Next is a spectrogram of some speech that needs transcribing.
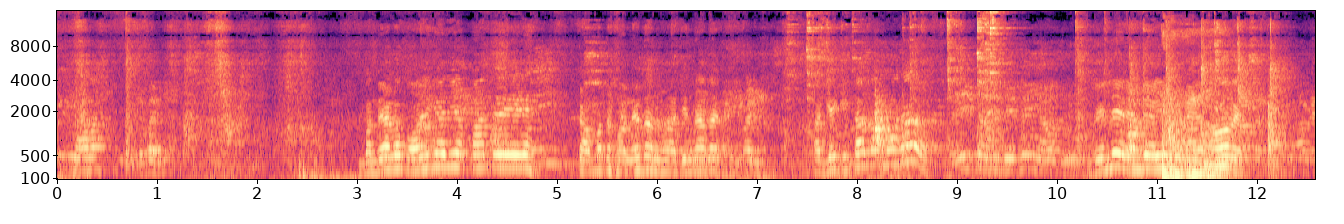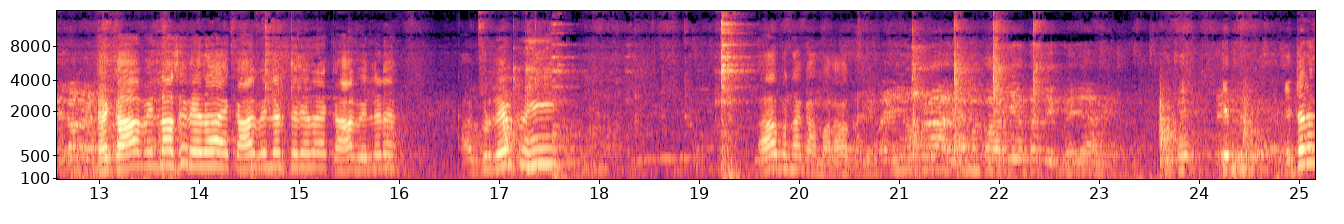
ਕੀ ਹਾਲ ਆ? ਬੰਦਿਆਂ ਕੋਲ ਪਹੁੰਚ ਗਿਆ ਜੀ ਆਪਾਂ ਤੇ। ਕੰਮ ਦਿਖਾਉਣੇ ਤੁਹਾਨੂੰ ਅੱਜ ਇਹਨਾਂ ਦਾ। ਅੱਗੇ ਕੀਤਾ ਕੰਮ ਹੋਰ? ਵਿਹਲੇ ਰਹਿੰਦੇ ਆ ਜੀ ਮੁੰਡੇ। ਹੋਵੇ ਇੱਕ ਆ ਵਿਹਲਾ ਸਿਰੇ ਦਾ, ਇੱਕ ਆ ਵਿਹਲੜ ਸਿਰੇ ਦਾ, ਇੱਕ ਆ ਵਿਹਲੜ। ਗੁਰਦੇਵ, ਤੁਸੀਂ? ਆ ਬੰਦਾ ਕੰਮ ਵਾਲਾ ਹੁੰਦਾ। ਭਾਈ ਉਹ ਬਣਾ ਰਿਹਾ ਲੰਬਾਰੀਆਂ ਅੰਦਰ ਦੇਖੇ ਜਾ ਕੇ ਕਿੱਥੇ ਇੱਧਰ?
